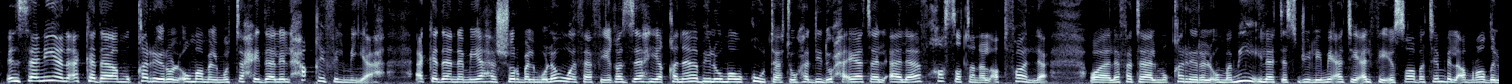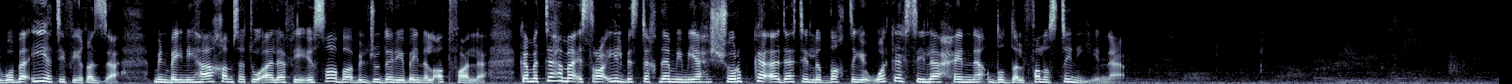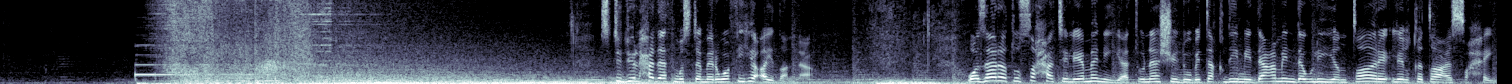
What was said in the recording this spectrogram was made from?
إنسانيا أكد مقرر الأمم المتحدة للحق في المياه. أكد أن مياه الشرب الملوثة في غزة هي قنابل موقوتة تهدد حياة الآلاف خاصة الأطفال. ولفت المقرر الأممي إلى تسجيل مئة ألف إصابة بالأمراض الوبائية في غزة من بينها خمسة آلاف إصابة بالجدري بين الأطفال. كما اتهم إسرائيل باستخدام مياه الشرب كأداة للضغط وكسلاح ضد الفلسطينيين. استوديو الحدث مستمر وفيه أيضا. وزارة الصحة اليمنية تناشد بتقديم دعم دولي طارئ للقطاع الصحي.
